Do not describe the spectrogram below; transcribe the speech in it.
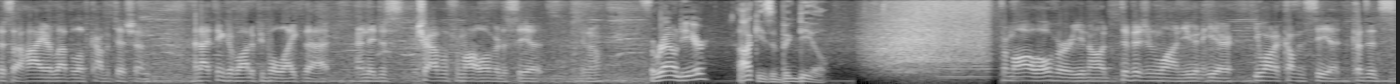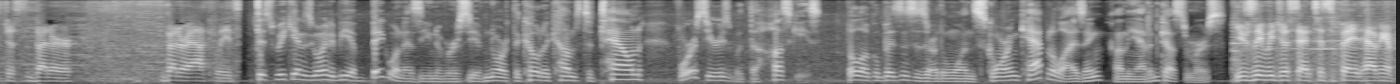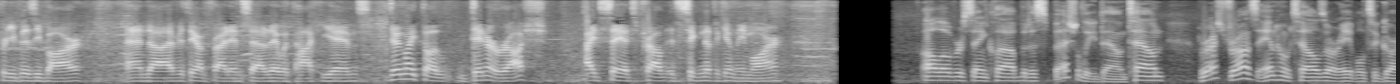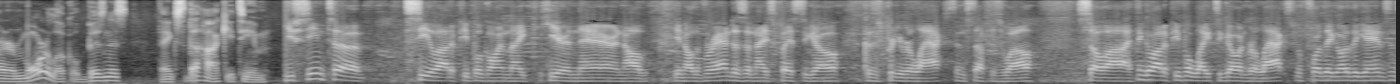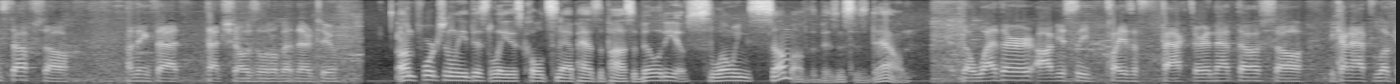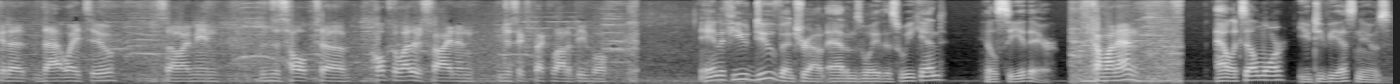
just a higher level of competition. And I think a lot of people like that, and they just travel from all over to see it, you know. Around here, hockey's a big deal. From all over, you know, Division One, you're gonna hear you want to come and see it because it's just better, better athletes. This weekend is going to be a big one as the University of North Dakota comes to town for a series with the Huskies. The local businesses are the ones scoring, capitalizing on the added customers. Usually we just anticipate having a pretty busy bar and uh, everything on Friday and Saturday with the hockey games. During like the dinner rush, I'd say it's probably it's significantly more. All over St. Cloud, but especially downtown, restaurants and hotels are able to garner more local business thanks to the hockey team. You seem to see a lot of people going like here and there and all you know the veranda's a nice place to go because it's pretty relaxed and stuff as well. So uh, i think a lot of people like to go and relax before they go to the games and stuff so i think that that shows a little bit there too. Unfortunately this latest cold snap has the possibility of slowing some of the businesses down. The weather obviously plays a factor in that though so you kind of have to look at it that way too. So i mean just hope to hope the weather's fine and just expect a lot of people. And if you do venture out Adams Way this weekend, he'll see you there. Come on in. Alex Elmore, UTVS News.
